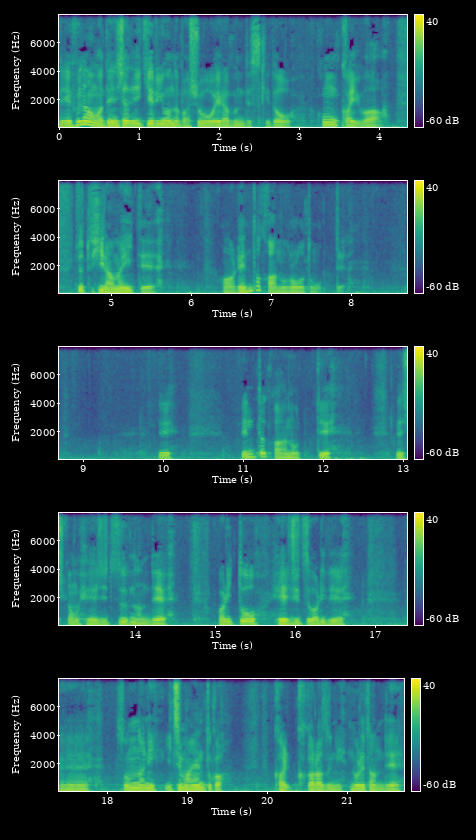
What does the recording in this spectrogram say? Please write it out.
で普段は電車で行けるような場所を選ぶんですけど今回はちょっとひらめいてあレンタカー乗ろうと思って。でレンタカー乗ってでしかも平日なんで割と平日割で、えーそんなに1万円とかかからずに乗れたんで、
